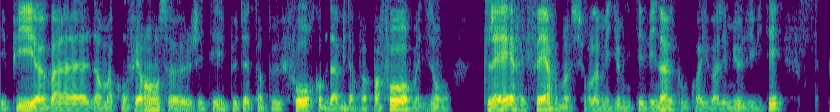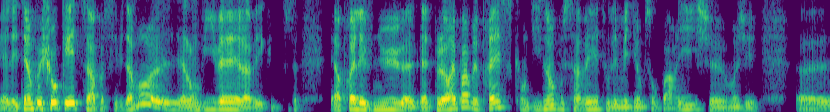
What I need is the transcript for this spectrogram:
Et puis, euh, bah, dans ma conférence, euh, j'étais peut-être un peu fort comme d'habitude, enfin pas fort, mais disons, clair et ferme sur la médiumnité vénale, comme quoi il valait mieux l'éviter. Mais elle était un peu choquée de ça, parce qu'évidemment, elle en vivait, elle avait. Et après, elle est venue, elle, ne pleurait pas, mais presque, en disant, vous savez, tous les médiums sont pas riches. Euh, moi, euh,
